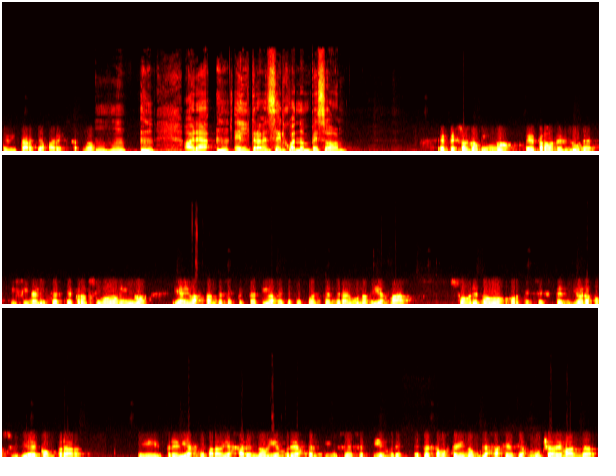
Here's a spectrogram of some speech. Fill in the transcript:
evitar que aparezcan, ¿no? Ahora, ¿el Travel Sale cuándo empezó? Empezó el domingo, eh, perdón, el lunes y finaliza este próximo domingo y hay bastantes expectativas de que se pueda extender algunos días más, sobre todo porque se extendió la posibilidad de comprar eh, previaje para viajar en noviembre hasta el 15 de septiembre. Entonces estamos teniendo las agencias mucha demanda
